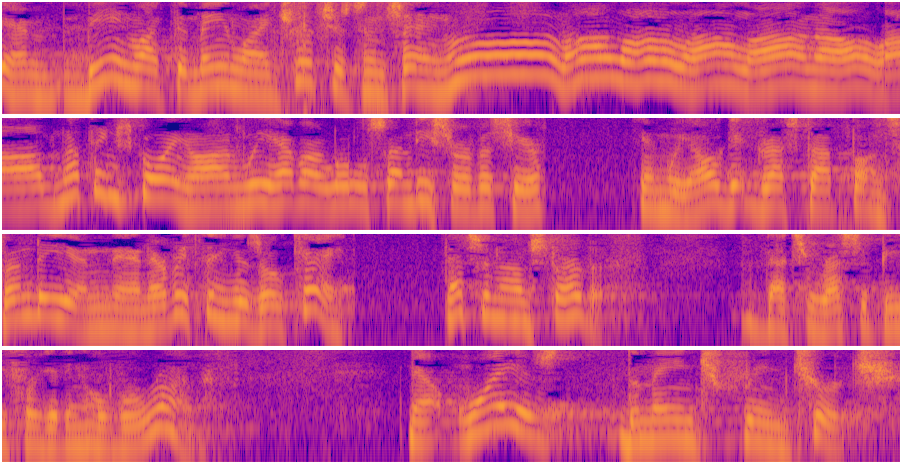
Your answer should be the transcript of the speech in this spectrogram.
And being like the mainline churches and saying, oh, la, la, la, la, la, la, nothing's going on. We have our little Sunday service here, and we all get dressed up on Sunday, and, and everything is okay. That's a non starter. That's a recipe for getting overrun. Now, why is the mainstream church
